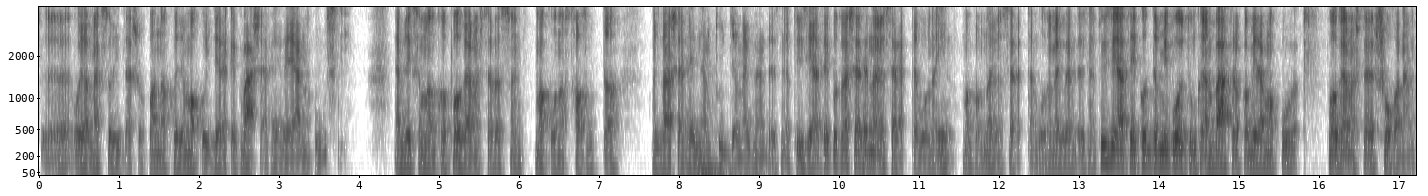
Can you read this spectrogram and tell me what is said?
ö, olyan megszorítások vannak, hogy a makói gyerekek vásárhelyre járnak úszni. Emlékszem, amikor a polgármester asszony Makón azt hazudta, hogy Vásárhegy nem tudja megrendezni a tűzjátékot. Vásárhegy nagyon szerette volna, én magam nagyon szerettem volna megrendezni a tűzjátékot, de mi voltunk olyan bátrak, amire Makó polgármester soha nem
